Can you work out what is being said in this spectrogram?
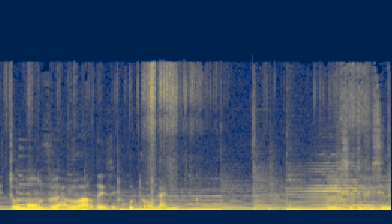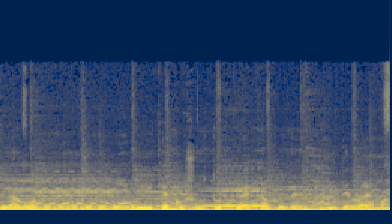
Et tout le monde veut avoir des écoutes organiques. Et c'est difficile de l'avoir. Et quelque chose d'autre qu'un faisait, il était vraiment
